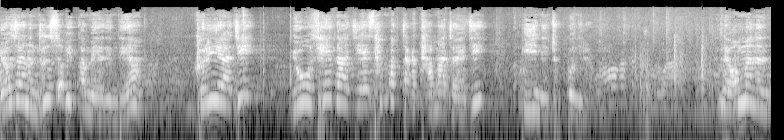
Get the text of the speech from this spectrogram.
여자는 눈썹이 까매야 된대요. 그래야지 요 세 가지의 삼박자가 다 맞아야지 미인의 조건이라고. 근데 엄마는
